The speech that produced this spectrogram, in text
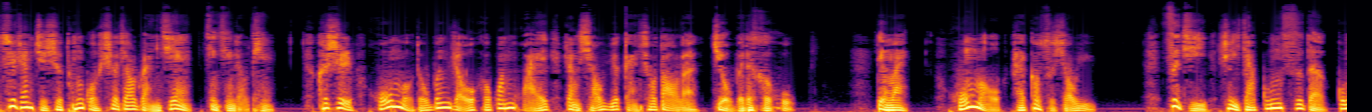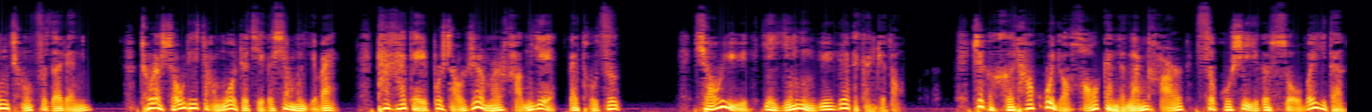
虽然只是通过社交软件进行聊天，可是胡某的温柔和关怀让小雨感受到了久违的呵护。另外，胡某还告诉小雨，自己是一家公司的工程负责人，除了手里掌握着几个项目以外，他还给不少热门行业来投资。小雨也隐隐约约的感觉到，这个和他互有好感的男孩似乎是一个所谓的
